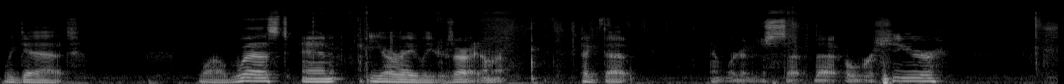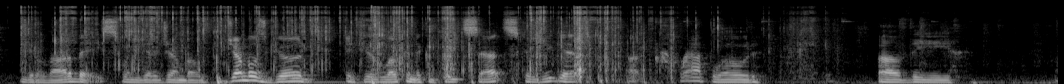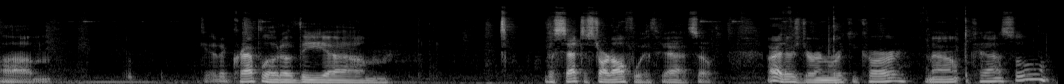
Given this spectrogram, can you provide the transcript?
We got Wild West and ERA leaders. All right, I'm gonna pick that and we're gonna just set that over here. You get a lot of base when you get a jumbo. Jumbo's good if you're looking to complete sets because you get a crap load of the um, get a crap load of the um, the set to start off with. Yeah, so all right, there's Duran rookie card, Mountcastle,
